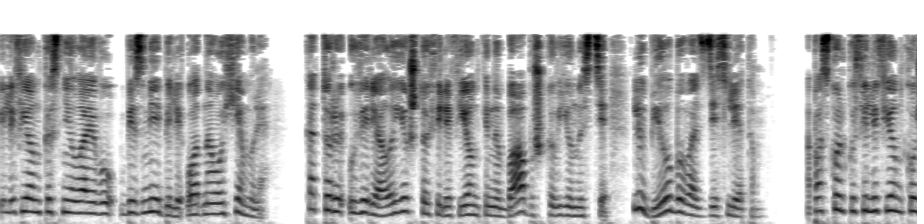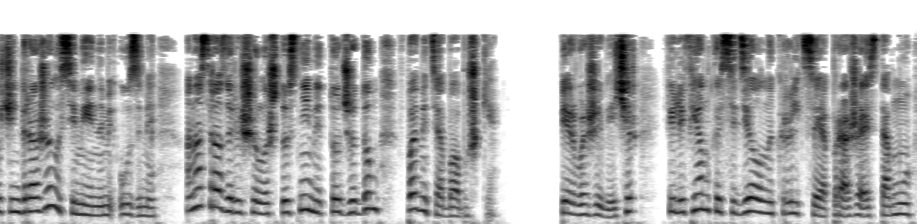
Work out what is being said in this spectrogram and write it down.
Филифьонка сняла его без мебели у одного хемуля – который уверял ее, что Филифьонкина бабушка в юности любила бывать здесь летом. А поскольку Филифьонка очень дорожила семейными узами, она сразу решила, что снимет тот же дом в память о бабушке. Первый же вечер Филифьонка сидела на крыльце, поражаясь тому,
